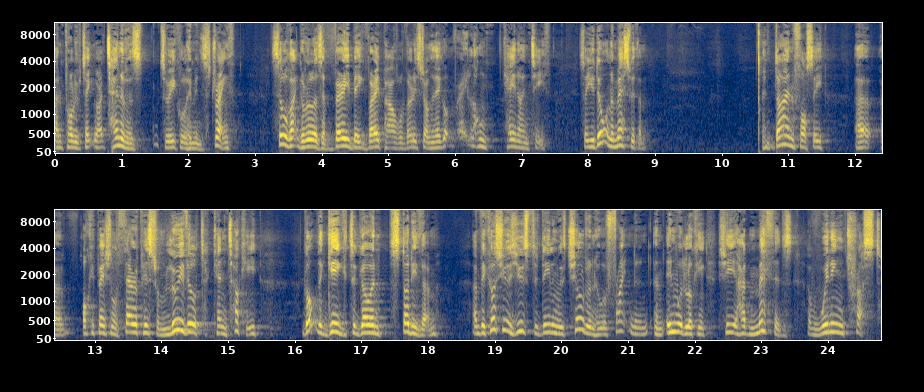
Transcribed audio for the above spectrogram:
and probably take about 10 of us to equal him in strength. Silverback gorillas are very big, very powerful, very strong, and they've got very long canine teeth. So you don't want to mess with them. And Dian Fossey, uh, an occupational therapist from Louisville, Kentucky, got the gig to go and study them. And because she was used to dealing with children who were frightened and, and inward looking, she had methods of winning trust.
